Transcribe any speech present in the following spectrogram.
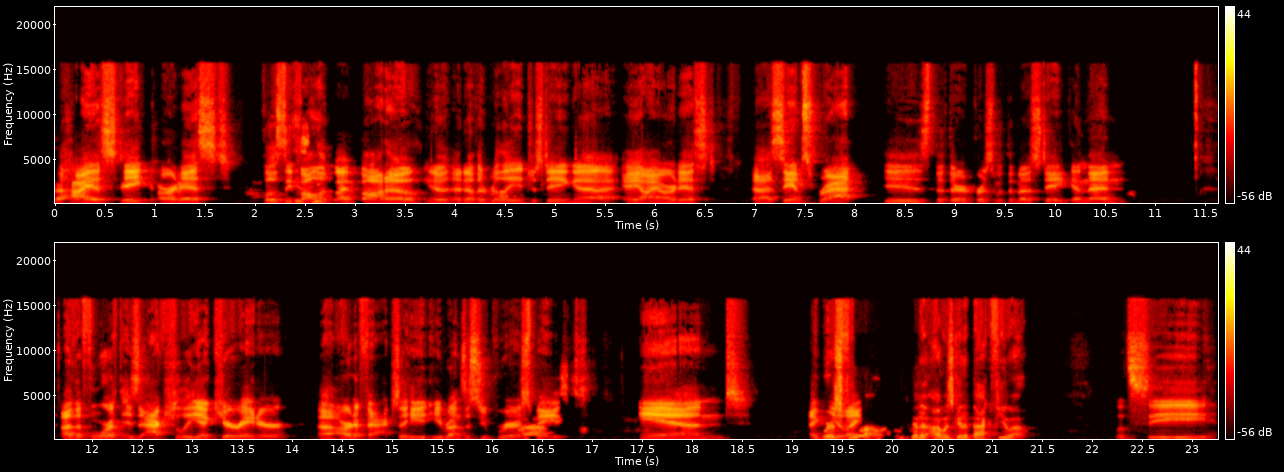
the highest stake artist closely followed he? by Botto, you know, another really interesting uh, AI artist. Uh, Sam Spratt is the third person with the most stake, and then uh, the fourth is actually a curator uh, artifact. So he he runs a super rare wow. space, and I, Where's Fewo? Like, I was gonna I was gonna back Fewo. Let's see.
